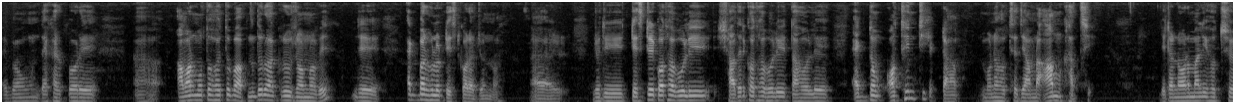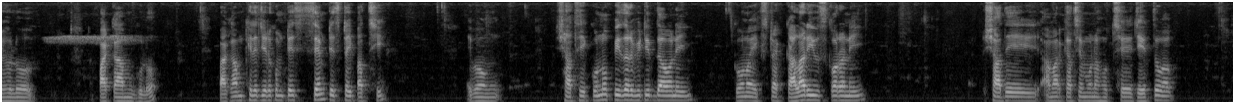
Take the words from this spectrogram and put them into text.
এবং দেখার পরে আমার মতো হয়তো বা আপনাদেরও আগ্রহ জন্মাবে যে একবার হলো টেস্ট করার জন্য। আর যদি টেস্টের কথা বলি, স্বাদের কথা বলি, তাহলে একদম অথেন্টিক একটা মনে হচ্ছে যে আমরা আম খাচ্ছি। যেটা নর্মালি হচ্ছে হলো পাকা আমগুলো। পাকা আম খেলে যেরকম টেস্ট সেম টেস্টটাই পাচ্ছি। এবং সাথে কোনো প্রিজারভেটিভ দেওয়া নেই, কোনো এক্সট্রা কালার ইউজ করা নেই। স্বাদে আমার কাছে মনে হচ্ছে যেহেতু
